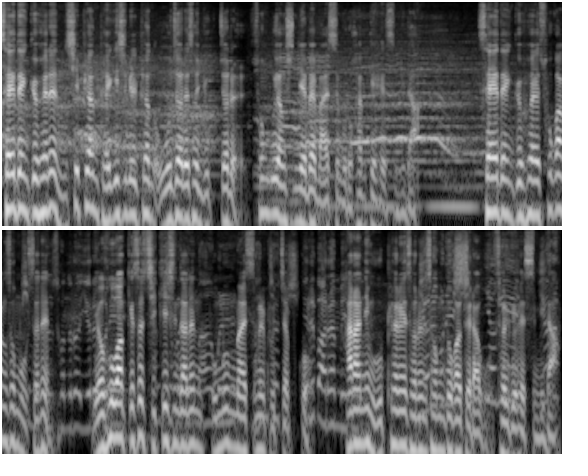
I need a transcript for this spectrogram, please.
세den교회는 시편 121편 5절에서 6절을 송구영신 예배 말씀으로 함께 했습니다. 세den교회 소강성 목사는 여호와께서 지키신다는 본문 말씀을 붙잡고 하나님 우편에 서는 성도가 되라고 설교했습니다.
